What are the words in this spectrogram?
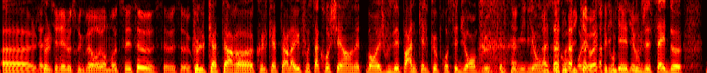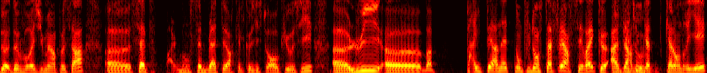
Il que, a tiré le truc vers eux en mode c'est eux, c'est eux, c'est eux. que le Qatar, que le Qatar là, il faut s'accrocher hein, honnêtement. Et je vous épargne quelques procédures en plus, quelques millions. Ah, c'est compliqué, ouais, c'est compliqué, ouais. J'essaye de, de, de vous résumer un peu ça. Sepp, bah, bon Sepp Blatter, quelques histoires au cul aussi. Euh, lui. euh, bah, pas hyper net non plus dans cette affaire. C'est vrai que hasard du tout. calendrier,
